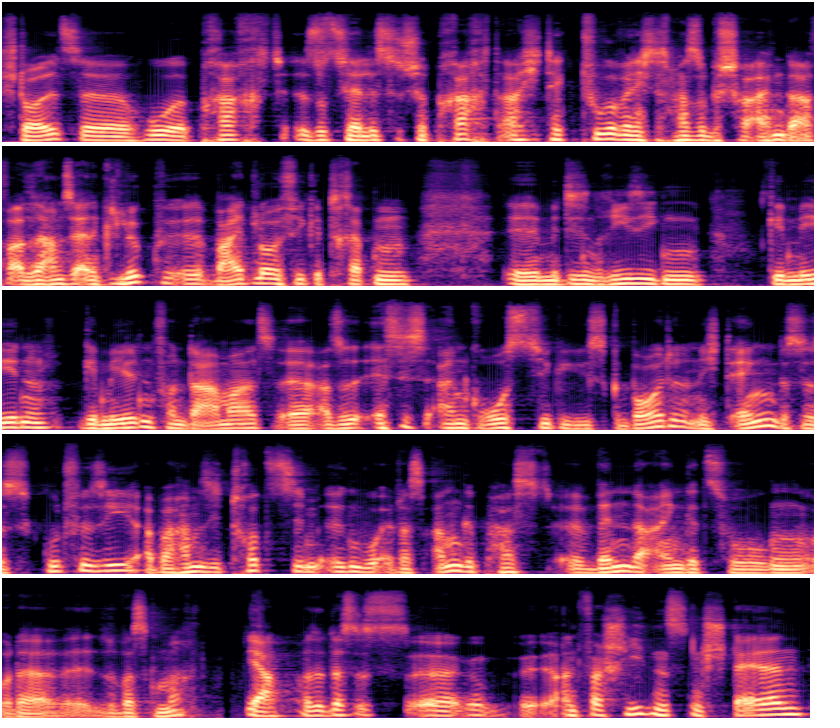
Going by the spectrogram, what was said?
stolze, hohe Pracht, sozialistische Prachtarchitektur, wenn ich das mal so beschreiben darf. Also haben sie ein Glück, äh, weitläufige Treppen äh, mit diesen riesigen Gemälden, Gemälden von damals. Äh, also es ist ein großzügiges Gebäude, nicht eng, das ist gut für sie, aber haben sie trotzdem irgendwo etwas angepasst, äh, Wände eingezogen oder äh, sowas gemacht? Ja, also das ist an verschiedensten Stellen.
